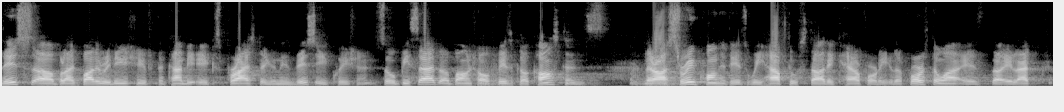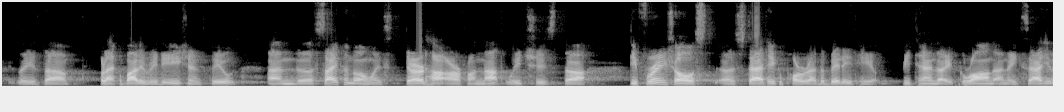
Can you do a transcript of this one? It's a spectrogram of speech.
this uh, black body radiation shift can be expressed using this equation. So besides a bunch of physical constants, there are three quantities we have to study carefully. The first one is the, elect is the black body radiation field, and the second one is delta alpha naught, which is the differential uh, static polarizability between the ground and excited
